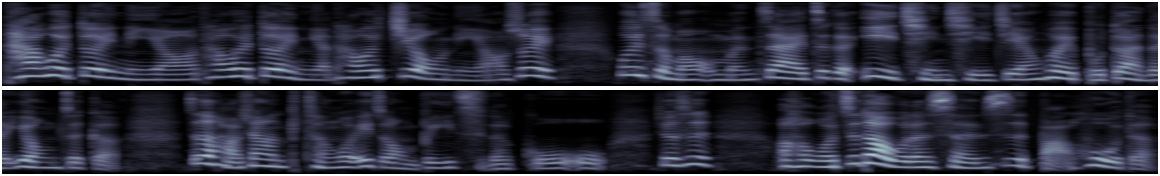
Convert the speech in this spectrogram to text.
他会对你哦，他会对你，他会救你哦。所以为什么我们在这个疫情期间会不断的用这个？这好像成为一种彼此的鼓舞，就是哦，我知道我的神是保护的，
